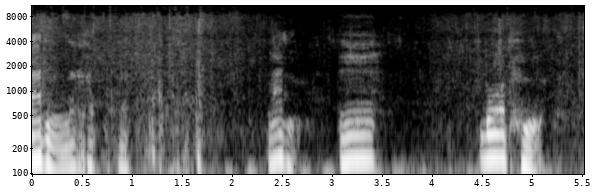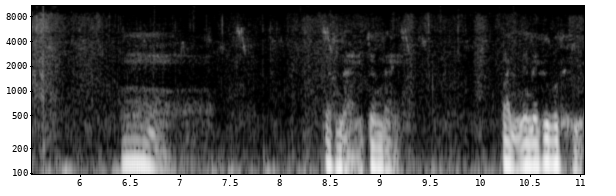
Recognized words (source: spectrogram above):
ลั่นนะครับ ลั่น แต่บ่ถือจังไหนจังไหน ปั่นยังไงคือบ่ถือ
